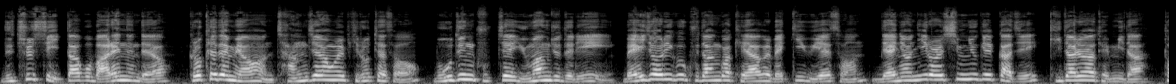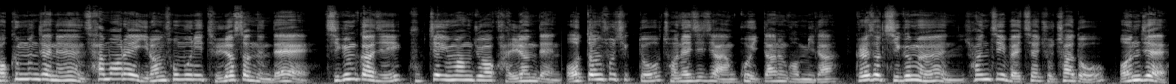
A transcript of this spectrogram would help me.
늦출 수 있다고 말했는데요. 그렇게 되면 장재영을 비롯해서 모든 국제 유망주들이 메이저리그 구단과 계약을 맺기 위해선 내년 1월 16일까지 기다려야 됩니다. 더 큰 문제는 3월에 이런 소문이 들렸었는데 지금까지 국제 유망주와 관련된 어떤 소식도 전해지지 않고 있다는 겁니다. 그래서 지금은 현지 매체조차도 언제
